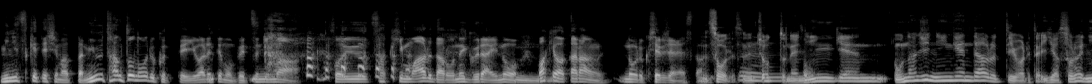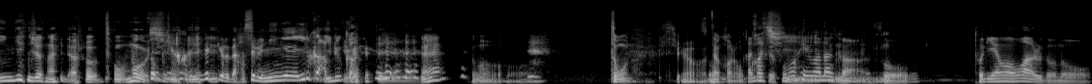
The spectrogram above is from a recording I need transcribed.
身につけてしまったミュータント能力って言われても別にまあ、そういう作品もあるだろうねぐらいのうん、わけわからん能力してるじゃないですか。そうですね、うんちょっとね、人間、同じ人間であるって言われたら、いや、それは人間じゃないだろうと思うし。150キロで走る人間がいるかっていうるかっていうね。そう。そうなんですよ。だからおかしい。その辺はなんか、うんそう、鳥山ワールドの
